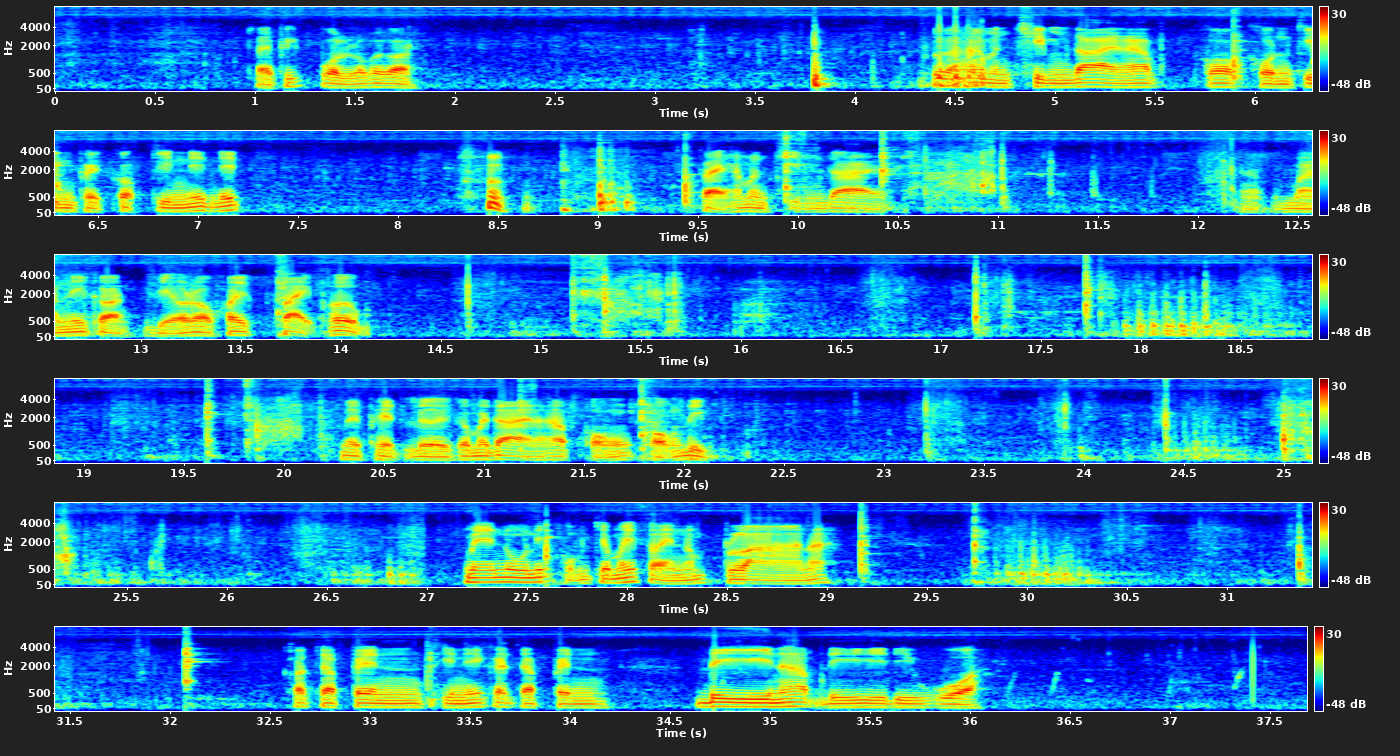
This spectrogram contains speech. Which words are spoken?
ใส่พริกป่นลงไปก่อน เพื่อให้มันชิมได้นะครับ ก็คนกินเผ็ดก็กินนิดๆ ใส่ให้มันชิมได้ประมาณนี้ก่อน เดี๋ยวเราค่อยใส่เพิ่ม ไม่เผ็ดเลยก็ไม่ได้นะครับ ของของดิบเมนูนี้ผมจะไม่ใส่น้ำปลานะ ก็จะเป็นทีนี้ก็จะเป็นดีนะครับ ดีดีวัว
